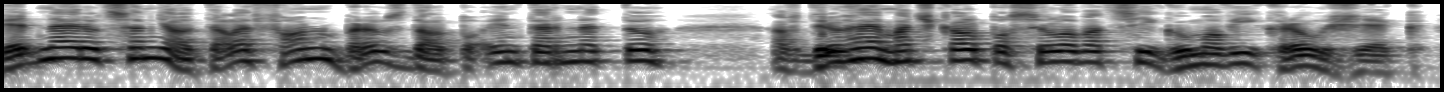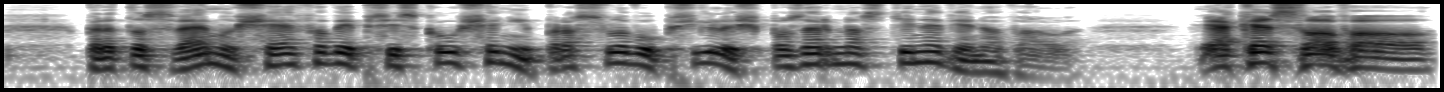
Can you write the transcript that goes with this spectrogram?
V jedné ruce měl telefon, brouzdal po internetu a v druhé mačkal posilovací gumový kroužek, proto svému šéfovi při zkoušení proslovu příliš pozornosti nevěnoval. Jaké slovo?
